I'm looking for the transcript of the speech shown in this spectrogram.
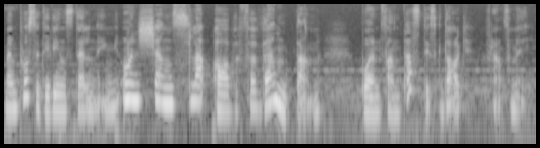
med en positiv inställning och en känsla av förväntan på en fantastisk dag framför mig.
